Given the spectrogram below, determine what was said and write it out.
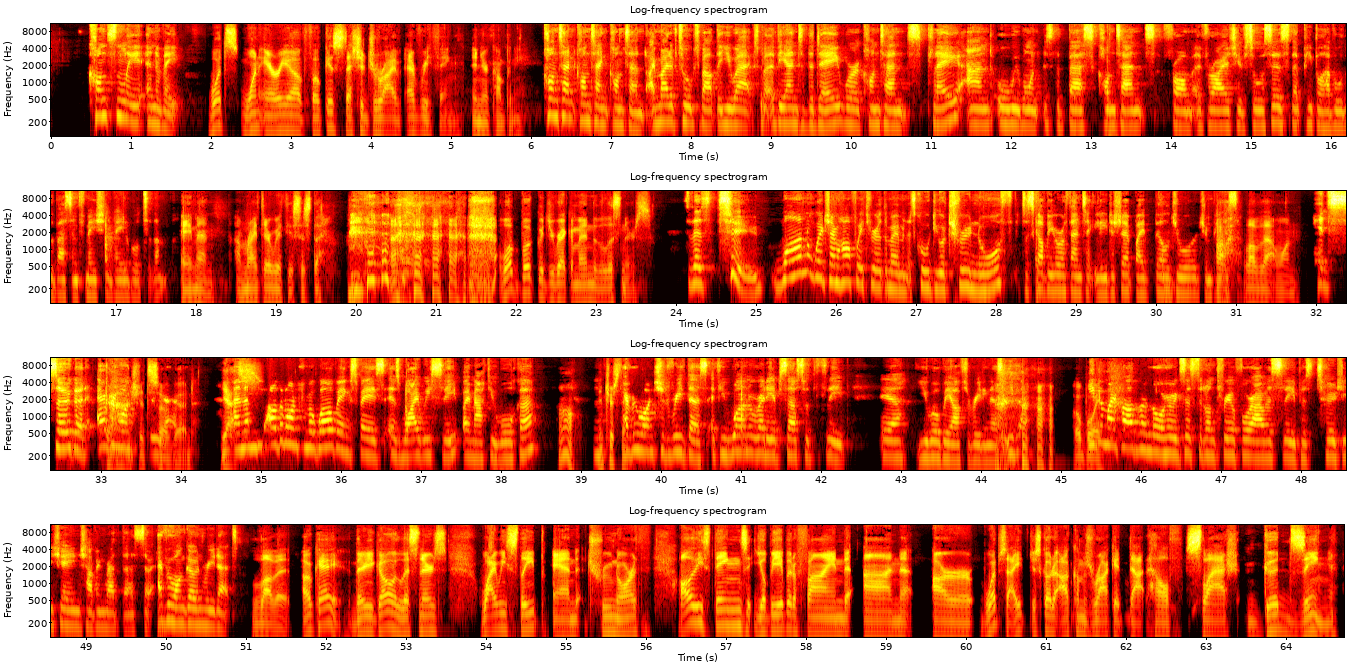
Constantly innovate. What's one area of focus that should drive everything in your company? Content, content, content. I might have talked about the UX, but at the end of the day, we're a content play, and all we want is the best content from a variety of sources that people have all the best information available to them. Amen. I'm right there with you, sister. what book would you recommend to the listeners? So there's two. One, which I'm halfway through at the moment, it's called Your True North Discover Your Authentic Leadership by Bill hmm. George and Peter. Oh, love that one. It's so good. Everyone Gosh, it's so it. good. Yes. And then the other one from a well-being space is Why We Sleep by Matthew Walker. Oh, mm. interesting. Everyone should read this. If you weren't already obsessed with sleep, yeah, you will be after reading this. Even, oh boy. Even my father-in-law, who existed on three or four hours sleep, has totally changed having read this. So everyone, go and read it. Love it. Okay, there you go, listeners. Why We Sleep and True North. All of these things you'll be able to find on our website, just go to outcomesrocket.health slash goodzing.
